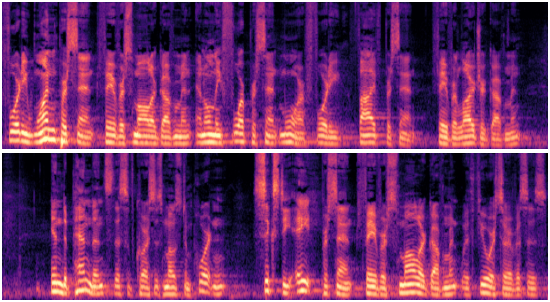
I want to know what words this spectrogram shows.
41% favor smaller government, and only 4% more, 45%, favor larger government. Independents, this of course is most important, 68% favor smaller government with fewer services,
